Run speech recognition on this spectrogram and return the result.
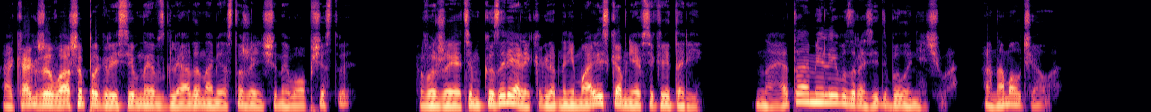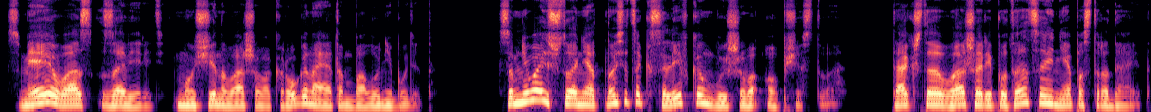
А как же ваши прогрессивные взгляды на место женщины в обществе? Вы же этим козыряли, когда нанимались ко мне в секретари». На это Амелии возразить было нечего. Она молчала. «Смею вас заверить, мужчин вашего круга на этом балу не будет. Сомневаюсь, что они относятся к сливкам высшего общества. Так что ваша репутация не пострадает.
